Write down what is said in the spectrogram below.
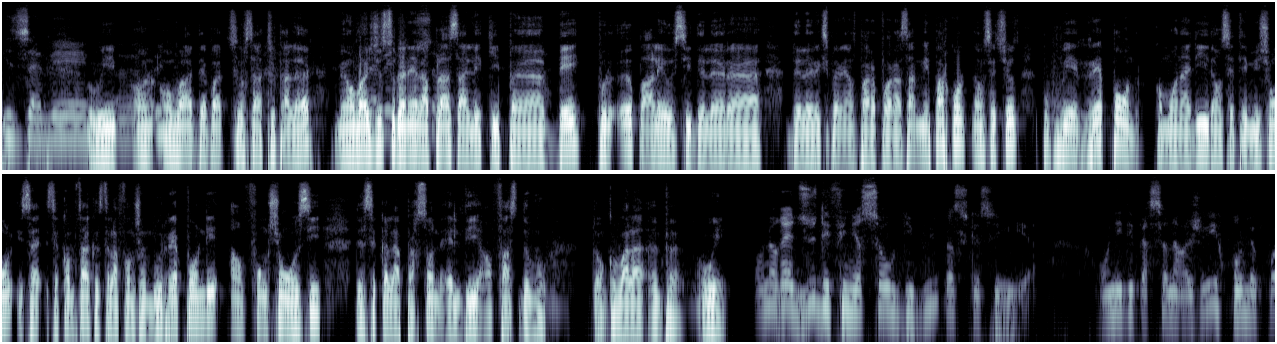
ils avaient. Oui, euh, on, une- on va débattre sur ça tout à l'heure, mais on va juste donner la place à l'équipe euh, B pour eux parler aussi de leur euh, de leur expérience par rapport à ça. Mais par contre, dans cette chose, vous pouvez répondre, comme on a dit dans cette émission, c'est comme ça que cela fonctionne. Vous répondez en fonction aussi de ce que la personne elle dit en face de vous. Donc voilà un peu. Oui. On aurait dû définir ça au début parce que c'est. On est des personnes âgées, on n'a pas.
